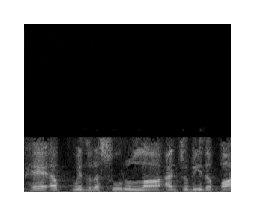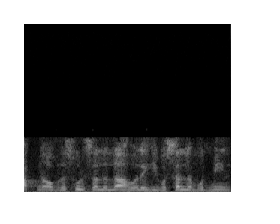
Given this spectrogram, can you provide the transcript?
pair up with Rasulullah and to be the partner of Rasul sallallahu wasallam would mean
